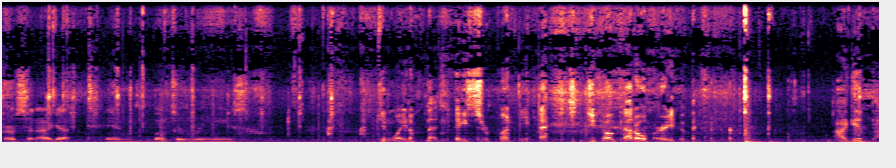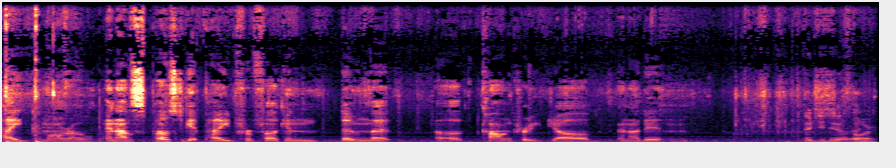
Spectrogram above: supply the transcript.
Bro said I got ten buckaroonies. I can wait on that taster money. you don't got to worry about it. I get paid tomorrow, and I was supposed to get paid for fucking doing that uh, concrete job, and I didn't. What'd you do So it for? then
